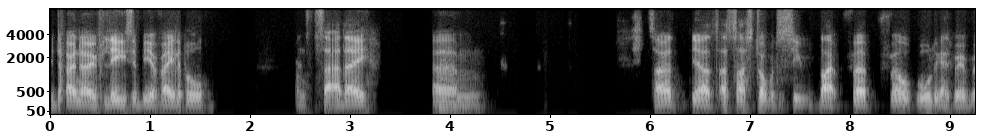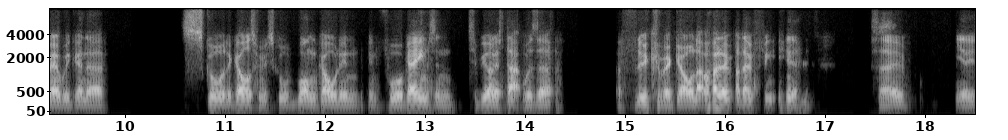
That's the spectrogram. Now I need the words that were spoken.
We don't know if Lees will be available on Saturday. Um, so yeah, I, I struggle to see like for, for all the games where, where we're going to score the goals. We scored one goal in, in four games, and to be honest, that was a, a fluke of a goal. That I don't, I don't think you know. So you know,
